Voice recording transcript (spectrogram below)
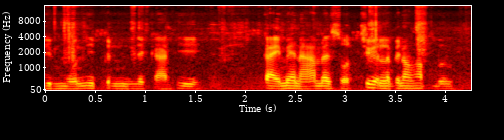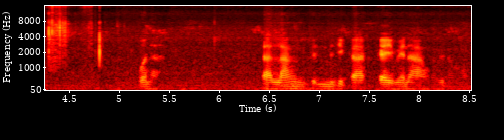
ริมมูลนี่เป็นบรรยากาศที่ใกล้แม่น้ำและสดชื่นแล้วพี่น้องครับเบิ่งวันนะ ด้านหล่างนี่เป็นบรรยากาศใกล้แม่น้ำครับพี่น้องครับ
